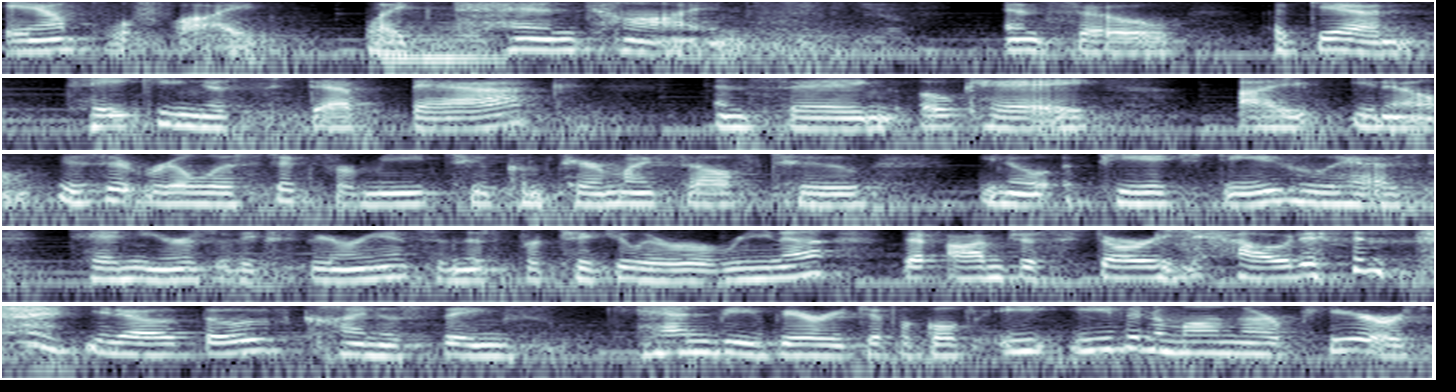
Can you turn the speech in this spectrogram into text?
amplified like 10 times. Yeah. And so, again, taking a step back and saying, okay, I, you know, is it realistic for me to compare myself to, you know, a PhD who has 10 years of experience in this particular arena that I'm just starting out in? you know, those kind of things can be very difficult. E- even among our peers,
